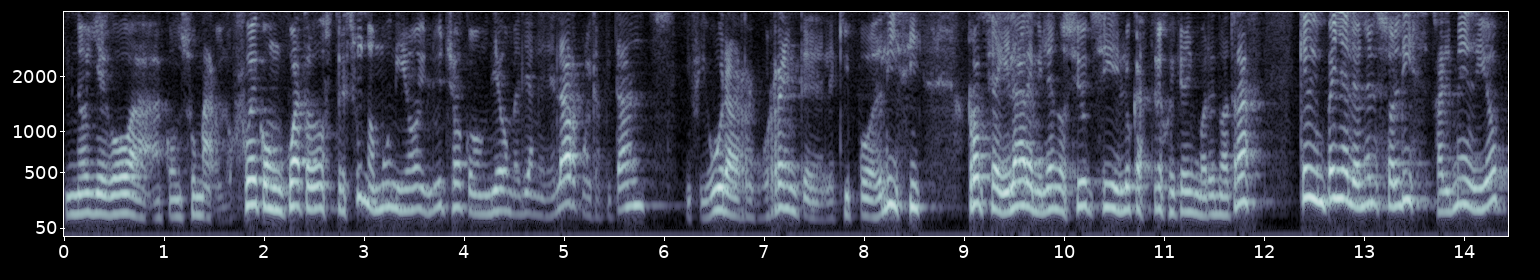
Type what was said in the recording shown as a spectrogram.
y no llegó a, consumarlo. Fue con 4-2-3-1 Muni hoy luchó con Diego Melián en el arco, el capitán y figura recurrente del equipo de Lisi, Rossi Aguilar, Emiliano Siuxi, Lucas Trejo y Kevin Moreno atrás, Kevin Peña, Leonel Solís al medio.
